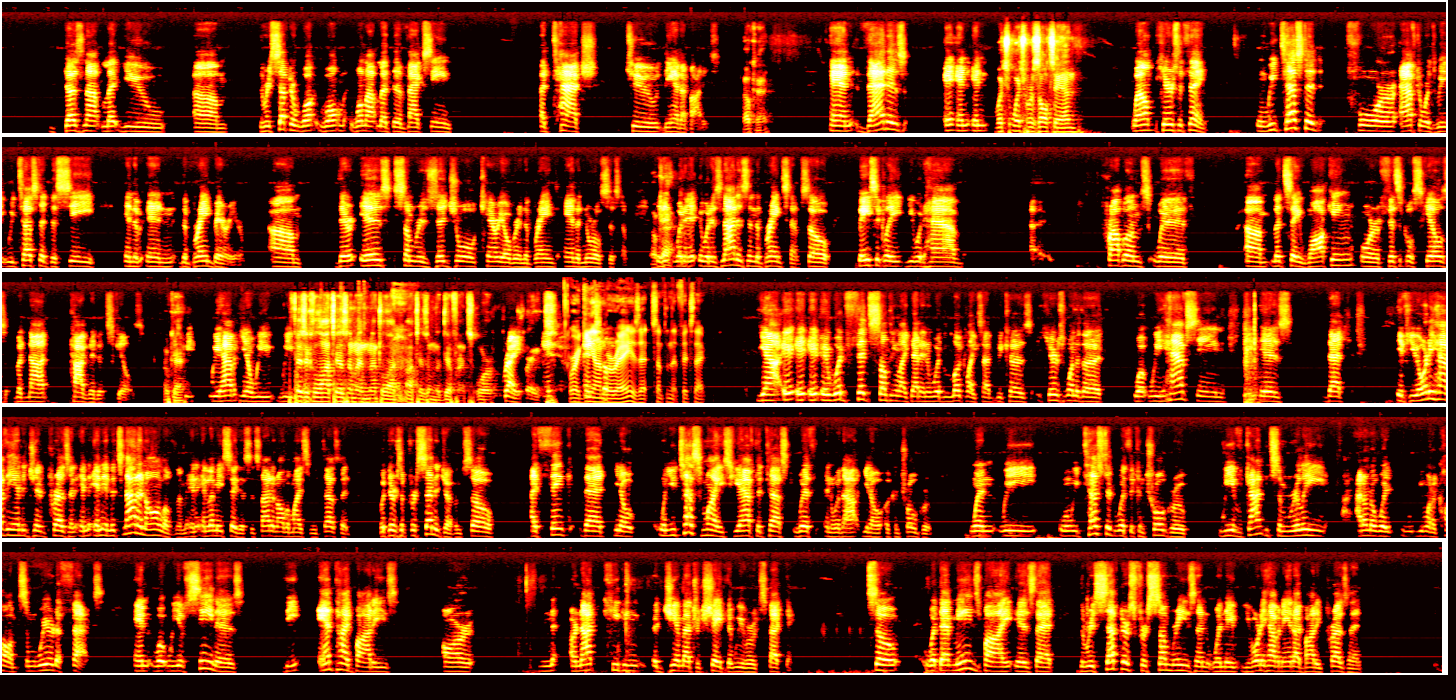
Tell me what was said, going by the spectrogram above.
does not let you um, the receptor will, will, will not let the vaccine attach to the antibodies. Okay. and that is and and Which which results in? Well here's the thing. When we tested for afterwards we we tested to see in the in the brain barrier um, there is some residual carryover in the brain and the neural system okay. It, what, it, what is not is in the brainstem. So basically, you would have uh, problems with, um, let's say, walking or physical skills, but not cognitive skills. Okay. We, we have, you know, we we Physical autism and mental autism, the difference, or right. traits. Or a Guillain so- Barre? Is that something that fits that? Yeah, it, it, it would fit something like that, and it would look like that because here's one of the what we have seen is that if you already have the antigen present, and, and, and it's not in all of them, and, and let me say this, it's not in all the mice we tested, but there's a percentage of them. So I think that, you know, when you test mice, you have to test with and without, you know, a control group. When we when we tested with the control group, we have gotten some really I don't know what you want to call them, some weird effects. And what we have seen is the antibodies are are not keeping a geometric shape that we were expecting. So what that means by is that the receptors for some reason when they you already have an antibody present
